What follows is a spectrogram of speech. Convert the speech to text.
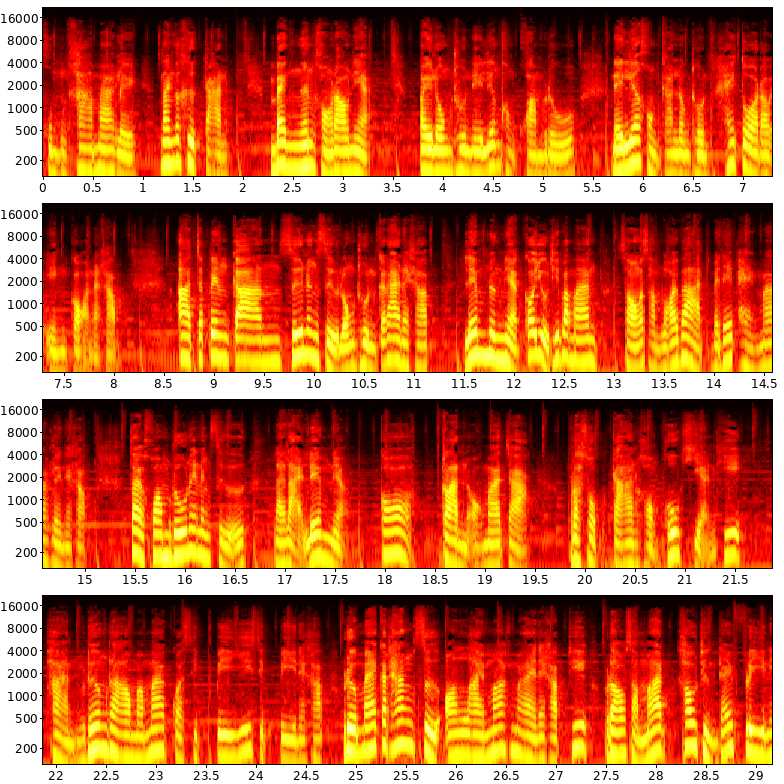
คุ้มค่ามากเลย นั่นก็คือการแบ่งเงินของเราเนี่ยไปลงทุนในเรื่องของความรู้ ในเรื่องของการลงทุนให้ตัวเราเองก่อนนะครับ อาจจะเป็นการซื้อหนังสือลงทุนก็ได้นะครับ เล่มหนึ่งเนี่ยก็อยู่ที่ประมาณ 2-300 บาทไม่ได้แพงมากเลยนะครับ แต่ความรู้ในหนังสือหลาย ๆ เล่มเนี่ยก็กลั่นออกมาจากประสบการณ์ของผู้เขียนที่ ผ่านเรื่องราวมามากกว่า 10 ปี 20 ปีนะครับหรือแม้กระทั่งสื่อออนไลน์มากมายนะครับที่เราสามารถเข้าถึงได้ฟรีใน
